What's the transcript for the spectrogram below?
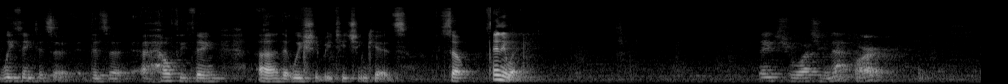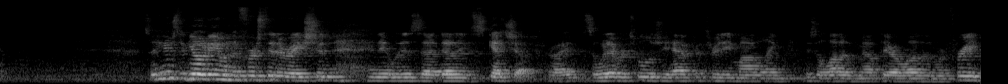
we think that's a, that's a, a healthy thing uh, that we should be teaching kids. So, anyway, thanks for watching that part. So here's the Godium in the first iteration, and it was uh, done in SketchUp, right? So whatever tools you have for 3D modeling, there's a lot of them out there, a lot of them are free.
